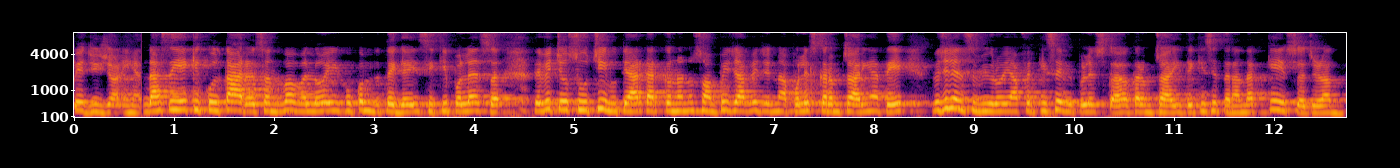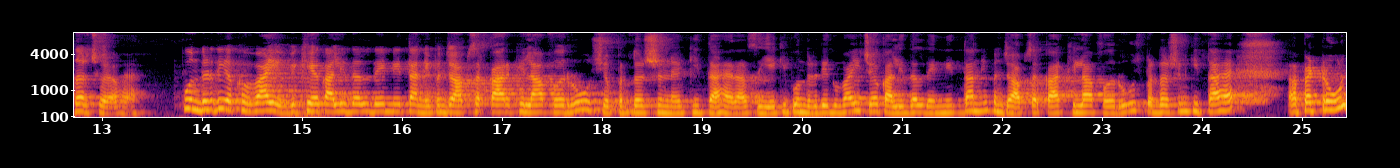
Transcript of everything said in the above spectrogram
ਭੇਜੀ ਜਾਣੀ ਹੈ। ਦੱਸੀਏ ਕਿ ਕੁਲਤਾਰ ਸੰਧਵਾ ਵੱਲੋਂ ਇਹ ਹੁਕਮ ਦਿੱਤੇ ਗਏ ਸੀ ਕਿ ਪੁਲਿਸ ਦੇ ਵਿੱਚ ਉਹ ਸੂਚੀ ਨੂੰ ਤਿਆਰ ਕਰਕੇ ਉਹਨਾਂ ਨੂੰ ਸੌਂਪੀ ਜਾਵੇ, ਜਿਨ੍ਹਾਂ ਪੁਲਿਸ ਕਰਮਚਾਰੀਆਂ ਤੇ ਵਿਜੀਲੈਂਸ ਬਿਊਰੋ ਜਾਂ ਫਿਰ ਕਿਸੇ ਵੀ ਪੁਲਿਸ ਕਰਮਚਾਰੀ ਤੇ ਕਿਸੇ ਤਰ੍ਹਾਂ ਦਾ ਕੇਸ ਜਿਹੜਾ ਦਰਜ ਹੋਇਆ ਹੋਇਆ ਹੈ। ਭੁੰਦਰ ਦੀ ਅਖਵਾਈ ਵਿਖੇ ਅਕਾਲੀ ਦਲ ਦੇ ਨੇਤਾ ਨੇ ਪੰਜਾਬ ਸਰਕਾਰ ਖਿਲਾਫ ਰੋਸ ਪ੍ਰਦਰਸ਼ਨ ਕੀਤਾ ਹੈ। ਦੱਸੀਏ ਕਿ ਭੁੰਦਰ ਦੀ ਅਗਵਾਈ 'ਚ ਅਕਾਲੀ ਦਲ ਦੇ ਨੇਤਾ ਨੇ ਪੰਜਾਬ ਸਰਕਾਰ ਖਿਲਾਫ ਰੋਸ ਪ੍ਰਦਰਸ਼ਨ ਕੀਤਾ ਹੈ। ਪੈਟਰੋਲ,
